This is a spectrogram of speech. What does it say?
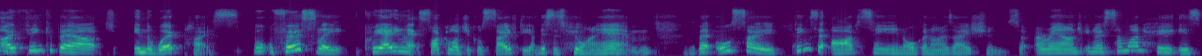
I think about in the workplace. Well firstly creating that psychological safety. This is who i am. Mm-hmm. But also things that i've seen in organizations around you know someone who is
